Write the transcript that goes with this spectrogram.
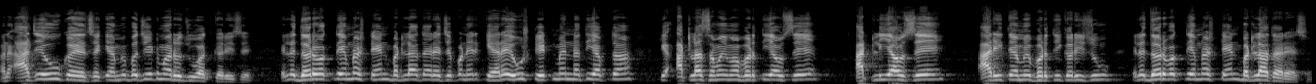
અને આજે એવું કહે છે કે અમે બજેટમાં રજૂઆત કરી છે. એટલે દર વખતે એમના સ્ટેન્ડ બદલાતા રહે છે, પણ એ ક્યારેય એવું સ્ટેટમેન્ટ નથી આપતા કે આટલા સમયમાં ભરતી આવશે, આટલી આવશે, આ રીતે અમે ભરતી કરીશું. એટલે દર વખતે એમના સ્ટેન્ડ બદલાતા રહે છે.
